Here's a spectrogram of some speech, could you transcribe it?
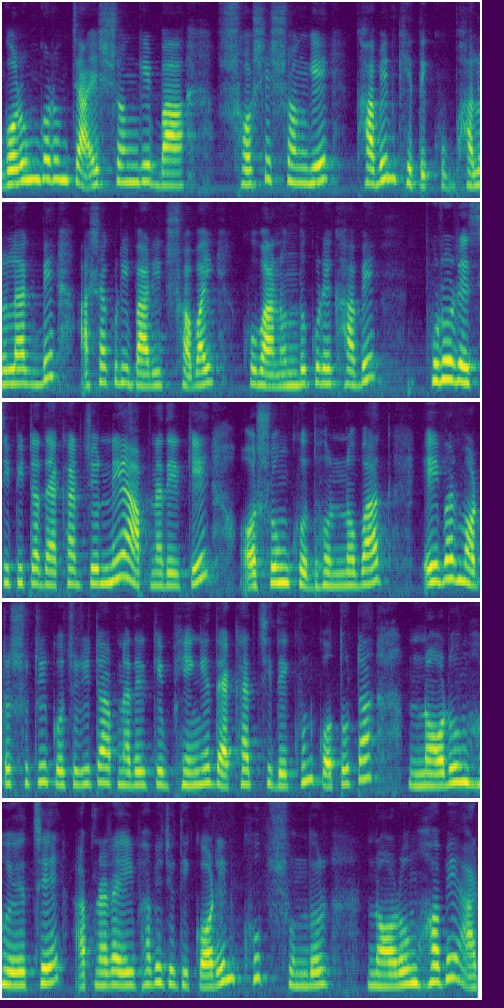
গরম গরম চায়ের সঙ্গে বা সসের সঙ্গে খাবেন, খেতে খুব ভালো লাগবে। আশা করি বাড়ির সবাই খুব আনন্দ করে খাবে। পুরো রেসিপিটা দেখার জন্যে আপনাদেরকে অসংখ্য ধন্যবাদ। এইবার মটরশুঁটির কচুরিটা আপনাদেরকে ভেঙে দেখাচ্ছি। দেখুন কতটা নরম হয়েছে। আপনারা এইভাবে যদি করেন, খুব সুন্দর নরম হবে আর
